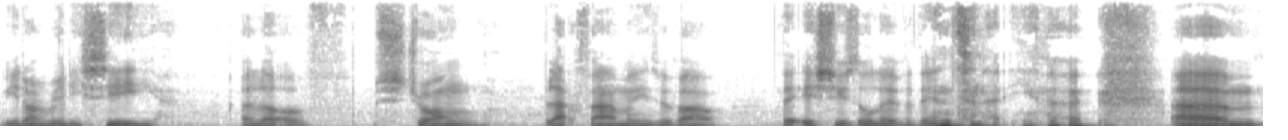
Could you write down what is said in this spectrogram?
we don't really see a lot of strong black families without the issues all over the internet, you know. Um,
